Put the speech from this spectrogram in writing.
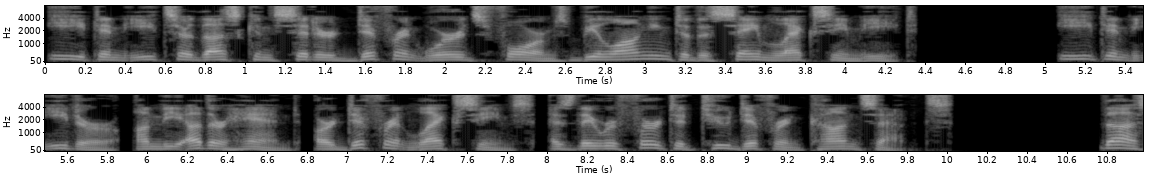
Eat and eats are thus considered different words forms belonging to the same lexeme eat. Eat and eater, on the other hand, are different lexemes, as they refer to two different concepts. Thus,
